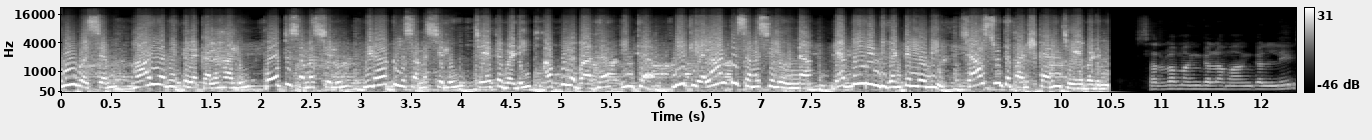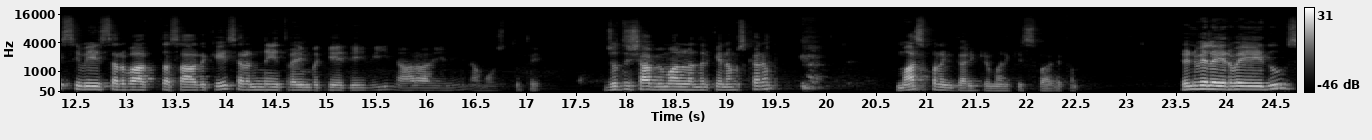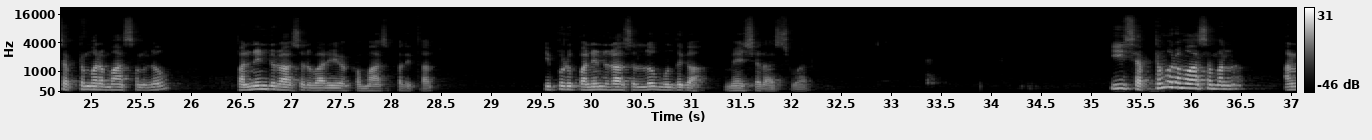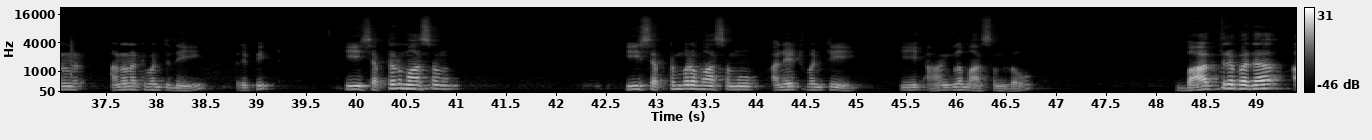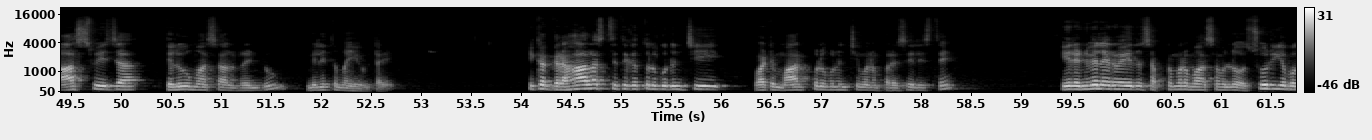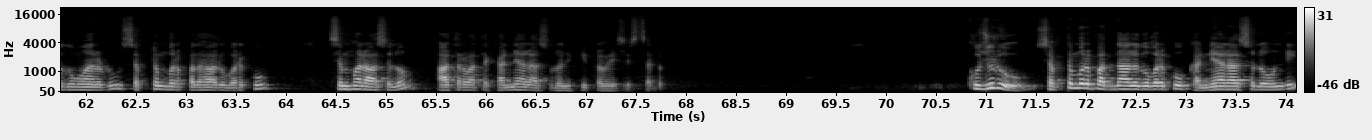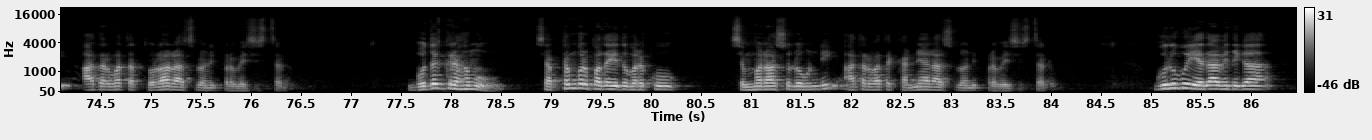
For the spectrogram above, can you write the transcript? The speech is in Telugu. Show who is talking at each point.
Speaker 1: భూవశం భార్యాభర్తల కలహాలు కోర్టు సమస్యలు విడాకుల సమస్యలు చేతబడి అప్పుల బాధ ఇంకా మీకు ఎలాంటి సమస్యలు ఉన్నా డెబ్బై రెండు గంటల్లోనే శాశ్వత పరిష్కారం చేయబడింది.
Speaker 2: సర్వమంగళ మాంగళ్యే శివే సర్వార్థ సాధకే శరణ్యే త్రయంబకే దేవి నారాయణి నమోస్తుతే. జ్యోతిషాభిమానులందరికీ నమస్కారం. మాసఫలం కార్యక్రమానికి స్వాగతం. రెండు వేల ఇరవై ఐదు సెప్టెంబర్ మాసంలో పన్నెండు రాసుల వారి యొక్క మాస ఫలితాలు. ఇప్పుడు పన్నెండు రాసుల్లో ముందుగా మేషరాశి వారు. ఈ సెప్టెంబర్ మాసం అన్న అన అన్నటువంటిది రిపీట్. ఈ సెప్టెంబర్ మాసం ఈ సెప్టెంబర్ మాసము అనేటువంటి ఈ ఆంగ్ల మాసంలో భాద్రపద ఆశ్వీజ తెలుగు మాసాలు రెండు మిళితమై ఉంటాయి. ఇక గ్రహాల స్థితిగతుల గురించి వాటి మార్పుల గురించి మనం పరిశీలిస్తే ఈ రెండు వేల ఇరవై ఐదు సెప్టెంబర్ మాసంలో సూర్య భగవానుడు సెప్టెంబర్ పదహారు వరకు సింహరాశిలో ఆ తర్వాత కన్యారాశిలోనికి ప్రవేశిస్తాడు. కుజుడు సెప్టెంబర్ పద్నాలుగు వరకు కన్యారాశిలో ఉండి ఆ తర్వాత తులారాశిలోనికి ప్రవేశిస్తాడు. బుధగ్రహము సెప్టెంబర్ పదహైదు వరకు సింహరాశిలో ఉండి ఆ తర్వాత కన్యారాశిలోనికి ప్రవేశిస్తాడు. గురువు యథావిధిగా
